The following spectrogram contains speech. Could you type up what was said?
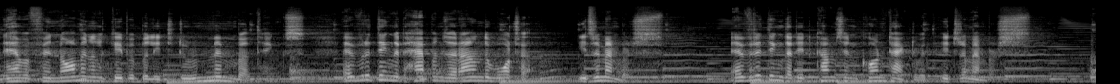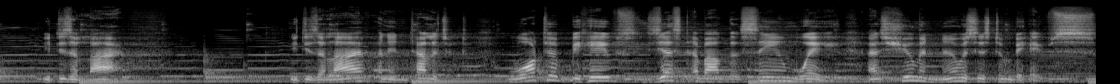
they have a phenomenal capability to remember things. Everything that happens around the water, it remembers. Everything that it comes in contact with, it remembers. It is alive. It is alive and intelligent. Water behaves just about the same way as human nervous system behaves.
